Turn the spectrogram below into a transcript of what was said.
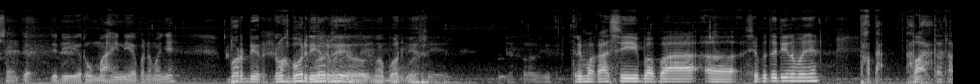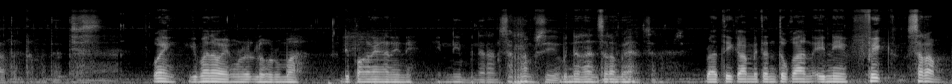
saya ja- jadi rumah ini apa namanya? Bordir. Rumah bordir, betul, rumah bordir. Udah kalau gitu. Terima kasih Bapak eh, siapa tadi namanya? Tata, tata. Pak Tata Tata. Weng, gimana Weng menurut lu rumah di Pangalengan ini? Ini beneran serem sih. Beneran serem ya? Serem sih. Berarti kami tentukan ini fix serem.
